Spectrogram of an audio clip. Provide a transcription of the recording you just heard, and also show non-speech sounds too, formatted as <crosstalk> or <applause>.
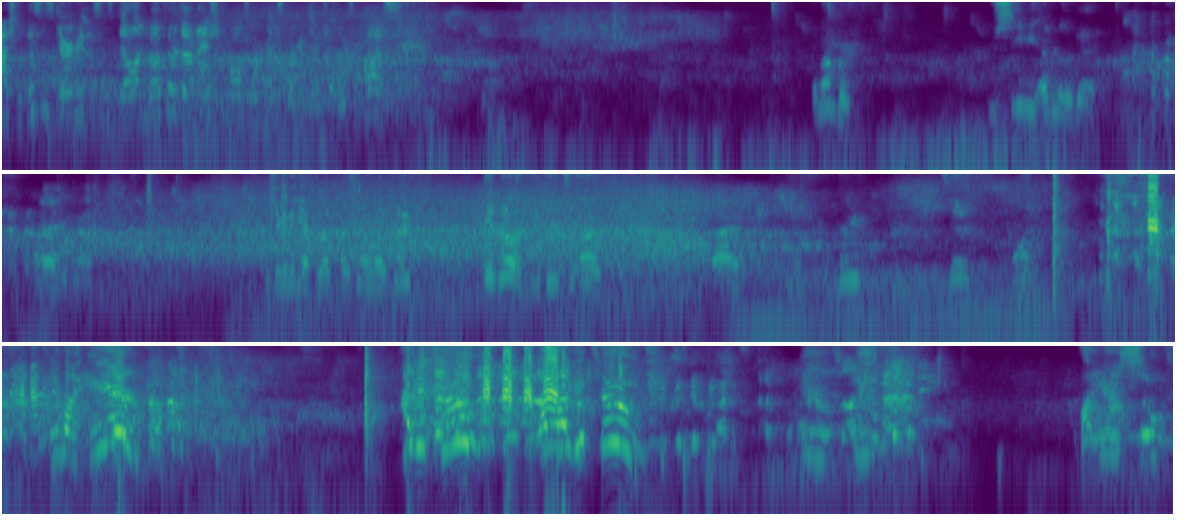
Ashley. This is Jeremy. This is Dylan. Both their donation goals were Pittsburgh and each other's us. Remember, you see me every other day. <laughs> Alright, bro. Is it gonna get real personal real quick? It will if you do it too hard. Alright. Three, two, one. <laughs> In my ear! I get two! I get two! My ear's so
